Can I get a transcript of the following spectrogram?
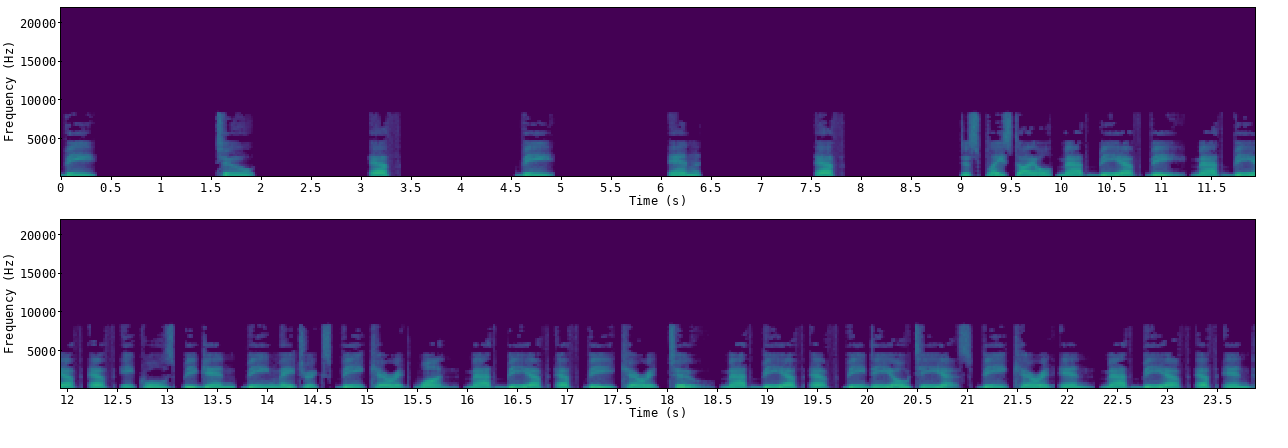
V 2 F V N F display style math BF V. Math BF F equals begin B matrix V caret 1 math BF F V caret 2 math BF F V dots V caret N. Math BF F end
